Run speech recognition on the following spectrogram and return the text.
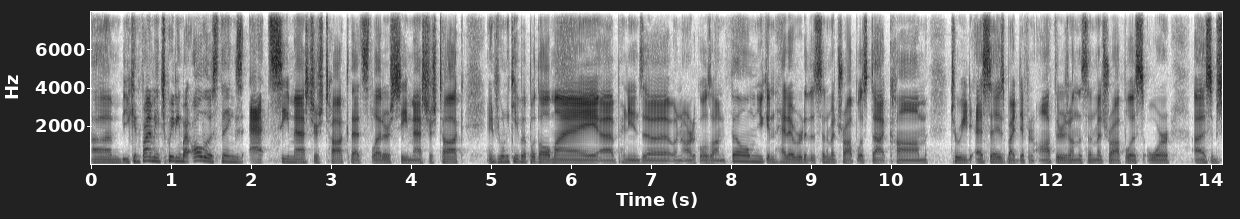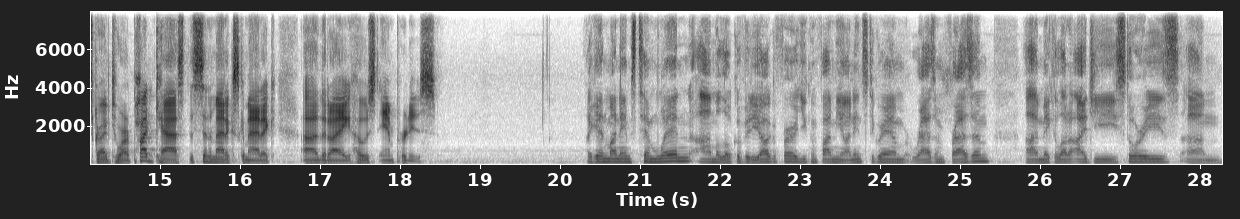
Um, you can find me tweeting about all those things at C Masters Talk. That's letter C Masters Talk. And if you want to keep up with all my uh, opinions uh, on articles on film, you can head over to the cinematropolis.com to read essays by different authors on the Cinematropolis or uh, subscribe to our podcast, The Cinematic Schematic, uh, that I host and produce. Again, my name's Tim Wynn. I'm a local videographer. You can find me on Instagram, Razm Frazm. I make a lot of IG stories um,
